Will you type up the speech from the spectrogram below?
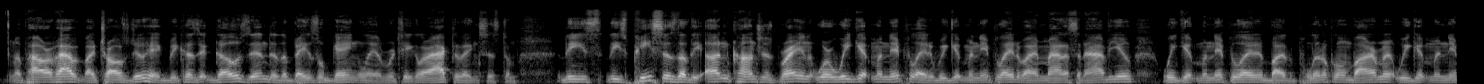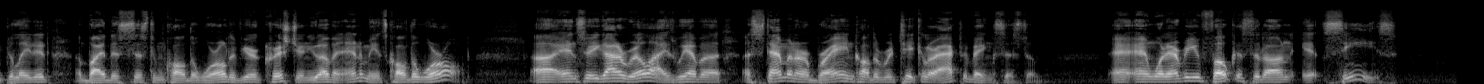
The Power of Habit by Charles Duhigg because it goes into the basal ganglia, reticular activating system. These these pieces of the unconscious brain where we get manipulated. We get manipulated by Madison Avenue. We get manipulated by the political environment. We get manipulated by this system called the world. If you're a Christian, you have an enemy. It's called the world. Uh, and so you got to realize we have a, a stem in our brain called the reticular activating system. And, and whatever you focus it on, it sees.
